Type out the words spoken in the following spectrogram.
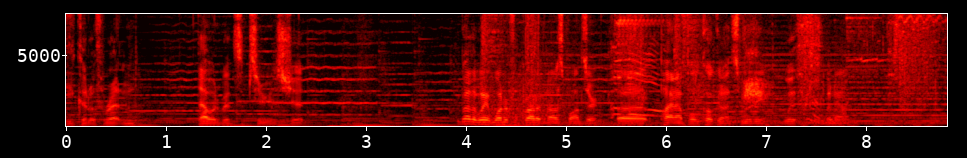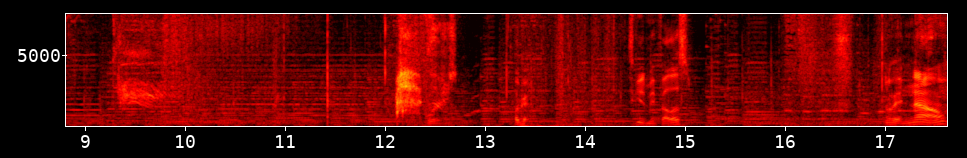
he could have threatened. That would have been some serious shit. By the way, wonderful product, not a sponsor. Uh, pineapple coconut smoothie with banana. Ah, delicious. Okay. Excuse me, fellas. Okay, now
